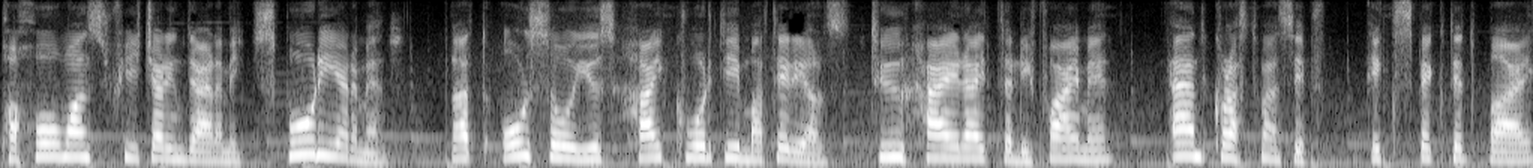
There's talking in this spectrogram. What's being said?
performance featuring dynamic sporty elements, but also use high quality materials to highlight the refinement and craftsmanship expected by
